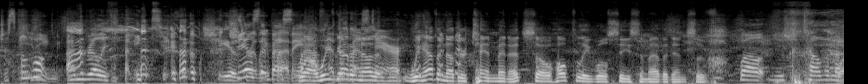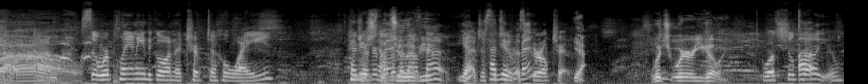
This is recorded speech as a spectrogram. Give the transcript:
Just kidding. I'm really funny too. She is has really the best funny. Well, we've got another. hair. We have another ten minutes, so hopefully we'll see some evidence of. Well, you should tell them about. Um, so we're planning to go on a trip to Hawaii. Have you Just ever the been? two about of you? that? Yeah, just Have the you ever of us. been? Girl trip. Yeah. Which where are you going? Well, she'll Uh, tell you.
